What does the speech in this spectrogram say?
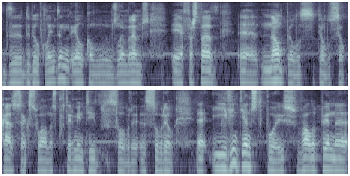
de, de Bill Clinton. Ele, como nos lembramos, é afastado uh, não pelo, pelo seu caso sexual, mas por ter mentido sobre, sobre ele. Uh, e 20 anos depois, vale a pena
